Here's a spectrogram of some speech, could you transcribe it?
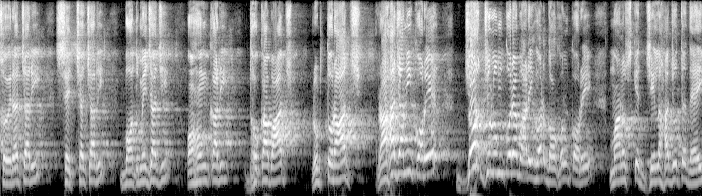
স্বৈরাচারী, স্বেচ্ছাচারী বদমেজাজি, অহংকারী, ধোকাবাজ, লুটতরাজ, রাহাজানি করে, জোর জুলুম করে বাড়িঘর দখল করে, মানুষকে জেল হাজতে দেয়,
